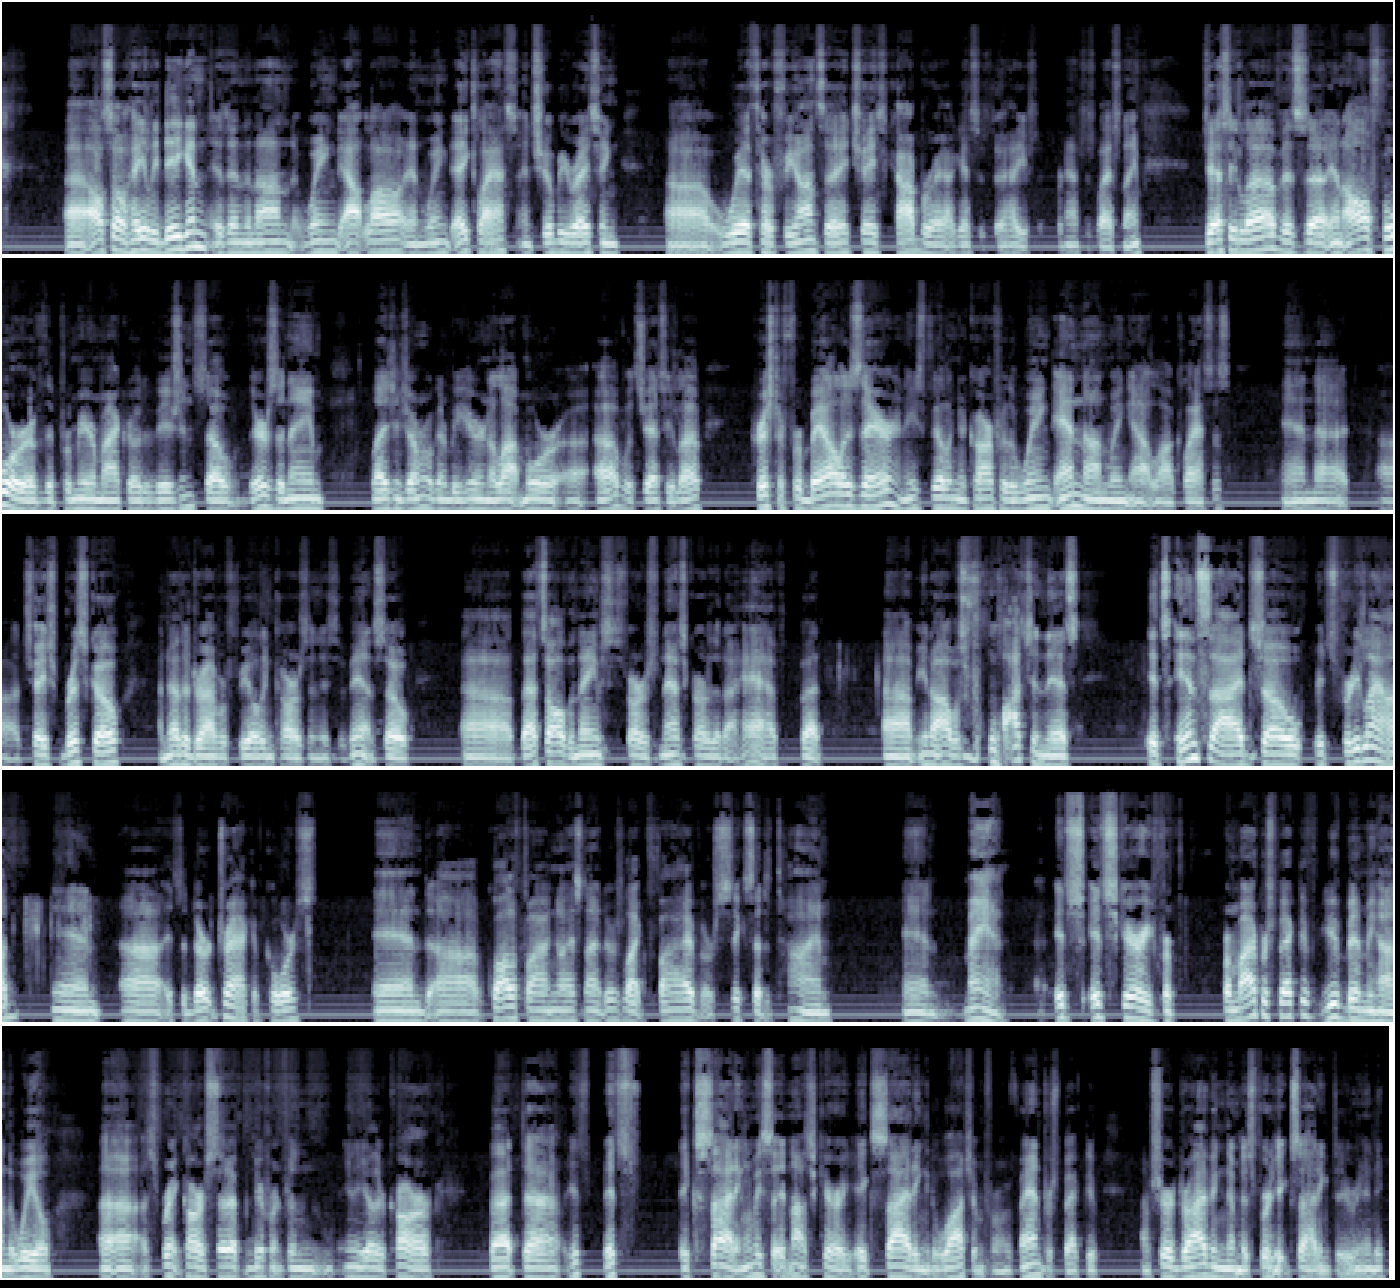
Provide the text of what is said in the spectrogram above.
Uh, also, Hailie Deegan is in the non-winged outlaw and winged A class, and she'll be racing uh, with her fiance Chase Cabre. I guess is how you pronounce his last name. Jesse Love is uh, in all four of the Premier Micro Division, so there's a name, ladies and gentlemen, we're going to be hearing a lot more uh, of with Jesse Love. Christopher Bell is there, and he's filling a car for the winged and non-wing outlaw classes and uh, uh, Chase Briscoe, another driver fielding cars in this event. So uh, that's all the names as far as NASCAR that I have. But um, you know, I was watching this. It's inside, so it's pretty loud, and uh, it's a dirt track, of course. And uh, qualifying last night, there was like five or six at a time, and man, it's it's scary from from my perspective. You've been behind the wheel uh, a sprint car is set up different from any other car, but uh, it's it's exciting. Let me say, it's not scary, exciting to watch them from a fan perspective. I'm sure driving them is pretty exciting too, Randy.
